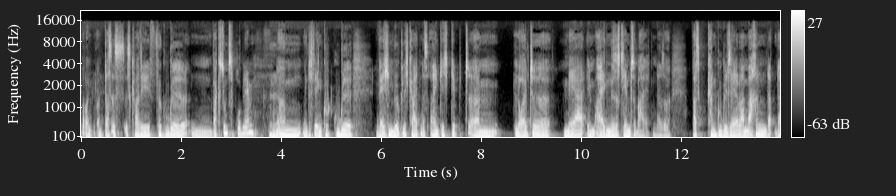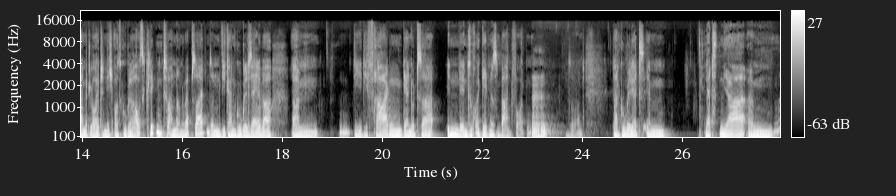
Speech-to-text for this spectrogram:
Und, und das ist, ist quasi für Google ein Wachstumsproblem. Mhm. Ähm, und deswegen guckt Google, welche Möglichkeiten es eigentlich gibt, ähm, Leute mehr im eigenen System zu behalten. Also was kann Google selber machen, da, damit Leute nicht aus Google rausklicken zu anderen Webseiten, sondern wie kann Google selber ähm, die, die Fragen der Nutzer in den Suchergebnissen beantworten. Mhm. So, und da hat Google jetzt im letzten Jahr ähm,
